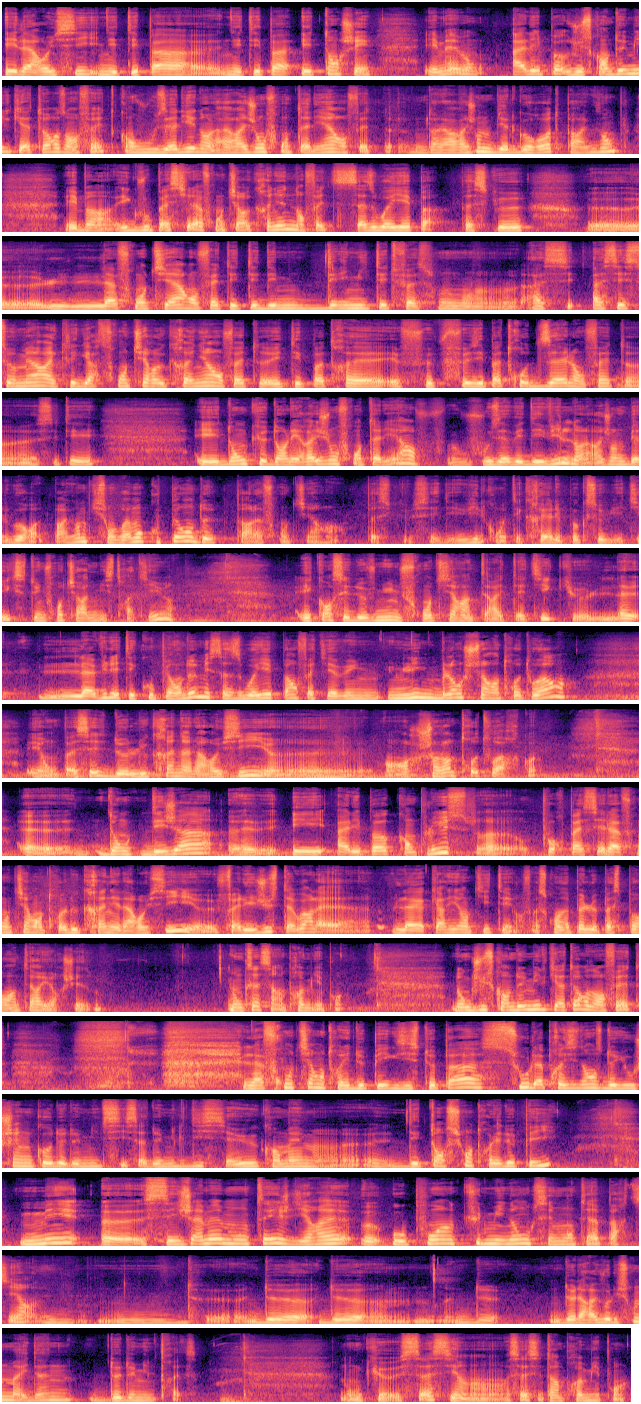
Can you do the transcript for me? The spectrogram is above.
et la Russie n'était pas, n'était pas étanchée. Et même à l'époque, jusqu'en 2014, en fait, quand vous alliez dans la région frontalière, en fait, dans la région de Bielgorod, par exemple, et, eh ben, et que vous passiez la frontière ukrainienne, en fait, ça se voyait pas. Parce que euh, la frontière, en fait, était délimitée de façon euh, assez, assez sommaire et que les gardes frontières ukrainiens, en fait, étaient pas très, faisaient pas trop de zèle, en fait. Euh, c'était, et donc, dans les régions frontalières, vous avez des villes, dans la région de Belgorod, par exemple, qui sont vraiment coupées en deux par la frontière. Hein, parce que c'est des villes qui ont été créées à l'époque soviétique, c'était une frontière administrative. Et quand c'est devenu une frontière interétatique, la, ville était coupée en deux, mais ça se voyait pas. En fait, il y avait une, ligne blanche sur un trottoir, et on passait de l'Ukraine à la Russie euh, en changeant de trottoir, quoi. Euh, donc déjà, euh, et à l'époque en plus, euh, pour passer la frontière entre l'Ukraine et la Russie, il fallait juste avoir la, carte d'identité, enfin ce qu'on appelle le passeport intérieur chez eux. Donc ça c'est un premier point. Donc jusqu'en 2014 en fait, la frontière entre les deux pays n'existe pas. Sous la présidence de Yushchenko de 2006 à 2010, il y a eu quand même des tensions entre les deux pays mais euh, c'est jamais monté, je dirais, euh, au point culminant où c'est monté à partir de, de, de, de, la révolution de Maïdan de 2013. Donc euh, ça, c'est un, ça, c'est un premier point.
